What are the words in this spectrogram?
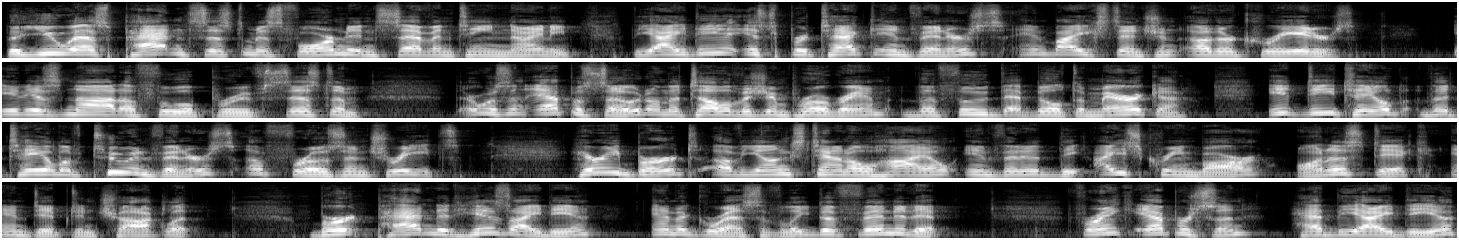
The U.S. patent system is formed in 1790. The idea is to protect inventors and, by extension, other creators. It is not a foolproof system. There was an episode on the television program The Food That Built America. It detailed the tale of two inventors of frozen treats. Harry Burt of Youngstown, Ohio, invented the ice cream bar on a stick and dipped in chocolate. Burt patented his idea and aggressively defended it. Frank Epperson had the idea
